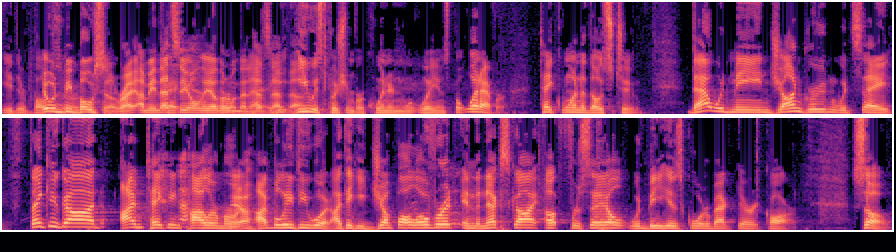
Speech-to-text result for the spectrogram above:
either Bosa. It would be Bosa, right? I mean, that's the only other or, one that has that. He, he was pushing for Quinnen Williams, but whatever. Take one of those two. That would mean Jon Gruden would say, Thank you, God, I'm taking Kyler Murray. Yeah. I believe he would. I think he'd jump all over it, and the next guy up for sale would be his quarterback, Derek Carr. So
